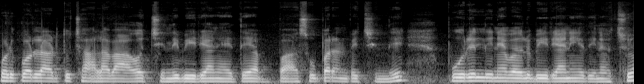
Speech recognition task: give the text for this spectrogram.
పొడి పొడలాడుతూ చాలా బాగా వచ్చింది బిర్యానీ అయితే. అబ్బా సూపర్ అనిపించింది. పూరీలు తినే బదులు బిర్యానీ తినొచ్చు.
